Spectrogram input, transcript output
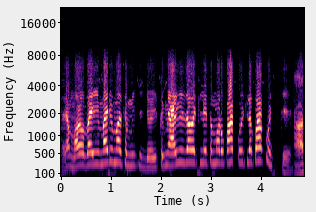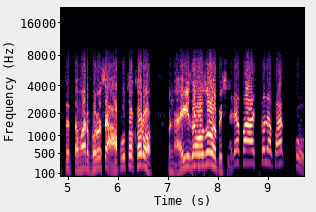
અરે મારો ભાઈ મારી માથે મૂકી જોઈ તમે આવી જાવ એટલે તમારું પાકું એટલે પાકું જ છે. હા તો તમારા ભરોસે આપું તો ખરો. પણ આવી જાવ જોવે પછી. અરે પાંચ કોલે પાકું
